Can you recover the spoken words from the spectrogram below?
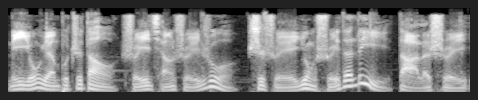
你永远不知道谁强谁弱，是谁用谁的力打了谁。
